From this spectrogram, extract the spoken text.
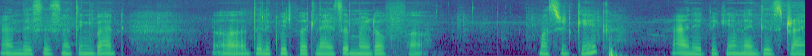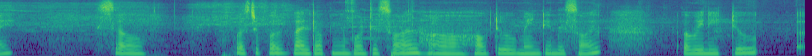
And this is nothing but uh, the liquid fertilizer made of uh, mustard cake. And it became like this dry. So first of all while talking about the soil uh, how to maintain the soil uh, we need to uh,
